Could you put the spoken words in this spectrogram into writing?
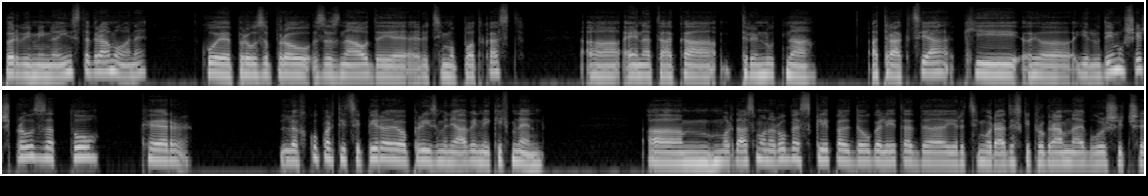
prvimi na Instagramu, ko je pravzaprav zaznal, da je recimo podcast uh, ena taka trenutna atrakcija, ki uh, je ljudem všeč prav zato, ker lahko participirajo pri izmenjavi nekih mnen. Um, morda smo na robe sklepali dolga leta, da je recimo radijski program najboljši, če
